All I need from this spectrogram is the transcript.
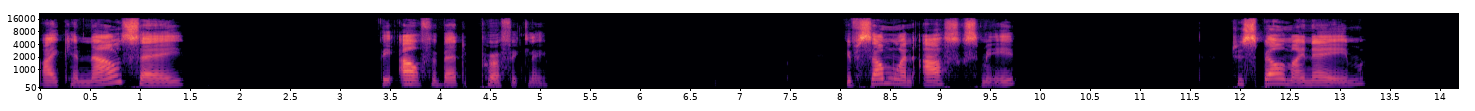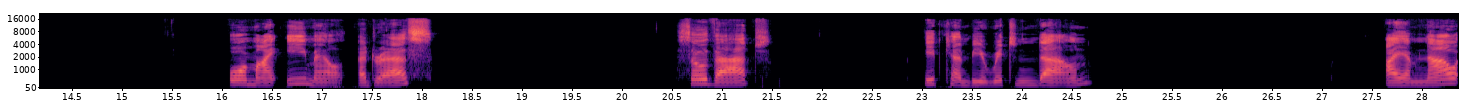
I can now say the alphabet perfectly. If someone asks me to spell my name or my email address so that it can be written down, I am now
